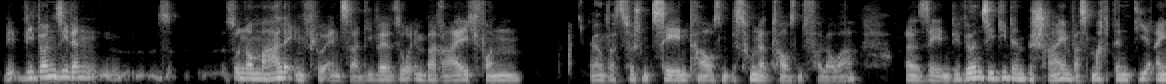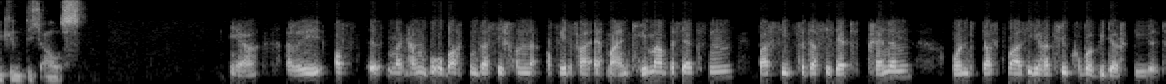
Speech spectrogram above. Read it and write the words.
wie, wie würden Sie denn so, so normale Influencer, die wir so im Bereich von irgendwas zwischen 10.000 bis 100.000 Follower äh, sehen, wie würden Sie die denn beschreiben? Was macht denn die eigentlich aus? Ja, also oft, äh, man kann beobachten, dass sie schon auf jeden Fall erstmal ein Thema besetzen, was sie, für das sie selbst brennen und das quasi ihrer Zielgruppe widerspiegelt.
